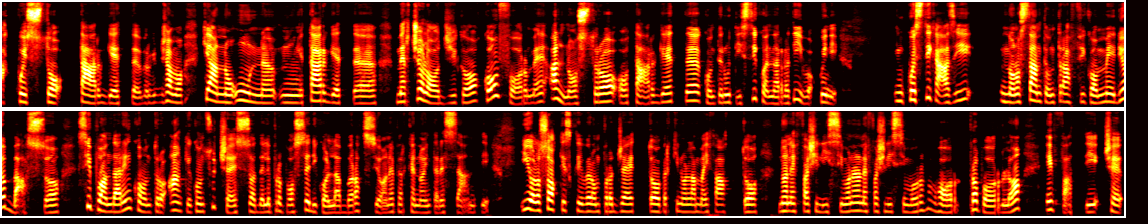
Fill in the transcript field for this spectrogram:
a questo target, perché diciamo che hanno un, mhmm, target eh, merceologico conforme al nostro o target contenutistico e narrativo. Quindi in questi casi, nonostante un traffico medio-basso, si può andare incontro anche con successo a delle proposte di collaborazione perché no interessanti. Io lo so che scrivere un progetto, per chi non l'ha mai fatto, non è facilissimo, non è facilissimo propor proporlo e infatti c'è,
